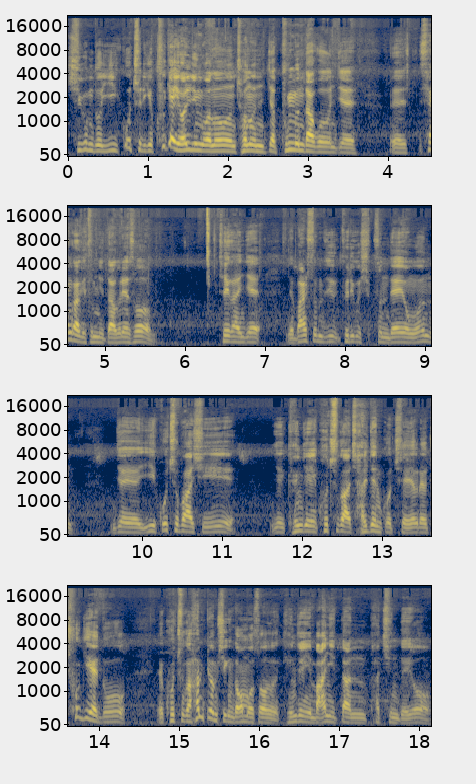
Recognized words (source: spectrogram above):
지금도 이 꽃이 이렇게 크게 열린 거는 저는 이제 붓는다고 이제 에, 생각이 듭니다. 그래서 제가 이제 말씀드리고 싶은 내용은 이제 이 고추밭이 이제 굉장히 고추가 잘 된 고추예요. 그래서 초기에도 고추가 한 뼘씩 넘어서 굉장히 많이 있다는 밭인데요.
